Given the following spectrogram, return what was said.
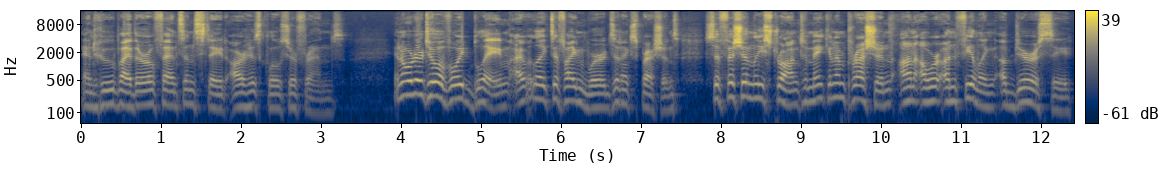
and who by their offense and state are his closer friends. In order to avoid blame, I would like to find words and expressions sufficiently strong to make an impression on our unfeeling obduracy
